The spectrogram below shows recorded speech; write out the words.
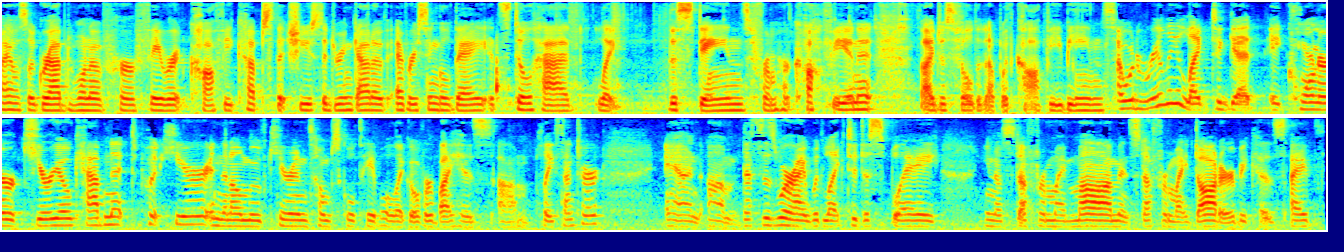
I also grabbed one of her favorite coffee cups that she used to drink out of every single day. It still had like the stains from her coffee in it. I just filled it up with coffee beans. I would really like to get a corner curio cabinet to put here and then I'll move Kieran's homeschool table like over by his um, play center. And um, this is where I would like to display you know, stuff from my mom and stuff from my daughter because I've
